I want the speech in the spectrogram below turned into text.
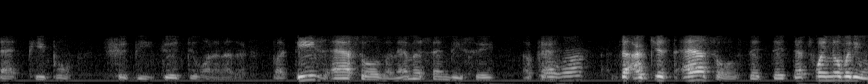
that people should be good to one another. But these assholes on MSNBC, okay, Uh-huh. are just assholes. That, that that's why nobody They're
